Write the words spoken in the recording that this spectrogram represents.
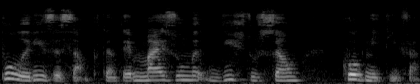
polarização. Portanto, é mais uma distorção cognitiva.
